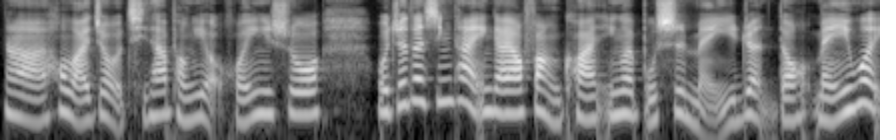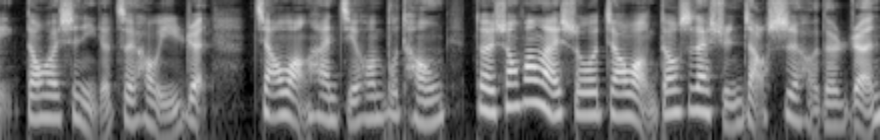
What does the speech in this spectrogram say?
那后来就有其他朋友回应说：“我觉得心态应该要放宽，因为不是每一任都每一位都会是你的最后一任。交往和结婚不同，对双方来说，交往都是在寻找适合的人。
